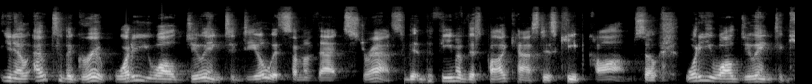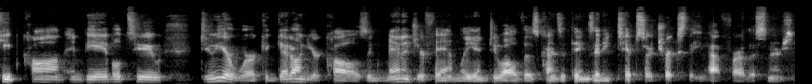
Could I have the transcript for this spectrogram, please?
you know, out to the group, what are you all doing to deal with some of that stress? The, the theme of this podcast is keep calm. So what are you all doing to keep calm and be able to do your work and get on your calls and manage your family and do all those kinds of things. Any tips or tricks that you have for our listeners?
